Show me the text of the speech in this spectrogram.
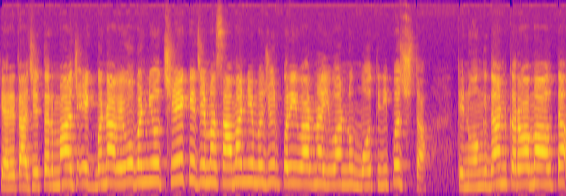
ત્યારે તાજેતરમાં જ એક બનાવ એવો બન્યો છે કે જેમાં સામાન્ય મજૂર પરિવારના યુવાનનું મોત નિપજતા તેનું અંગદાન કરવામાં આવતા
